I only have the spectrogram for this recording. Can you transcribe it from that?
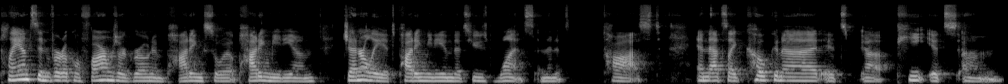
plants in vertical farms are grown in potting soil, potting medium. Generally, it's potting medium that's used once and then it's tossed. And that's like coconut, it's uh, peat, it's um,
